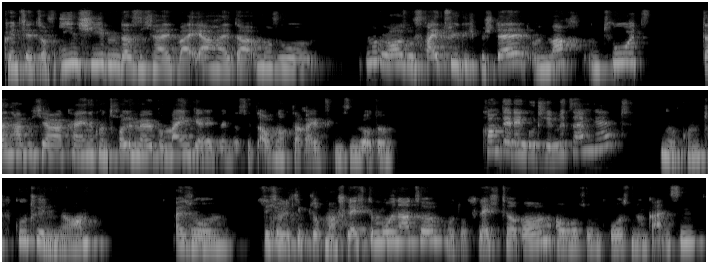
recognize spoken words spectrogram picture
könnte jetzt auf ihn schieben, dass ich halt, weil er halt da immer so ja, so freizügig bestellt und macht und tut, dann habe ich ja keine Kontrolle mehr über mein Geld, wenn das jetzt auch noch da reinfließen würde. Kommt er denn gut hin mit seinem Geld? Ja, kommt gut hin, ja. Also sicherlich gibt es auch mal schlechte Monate oder schlechtere, aber so im Großen und Ganzen.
